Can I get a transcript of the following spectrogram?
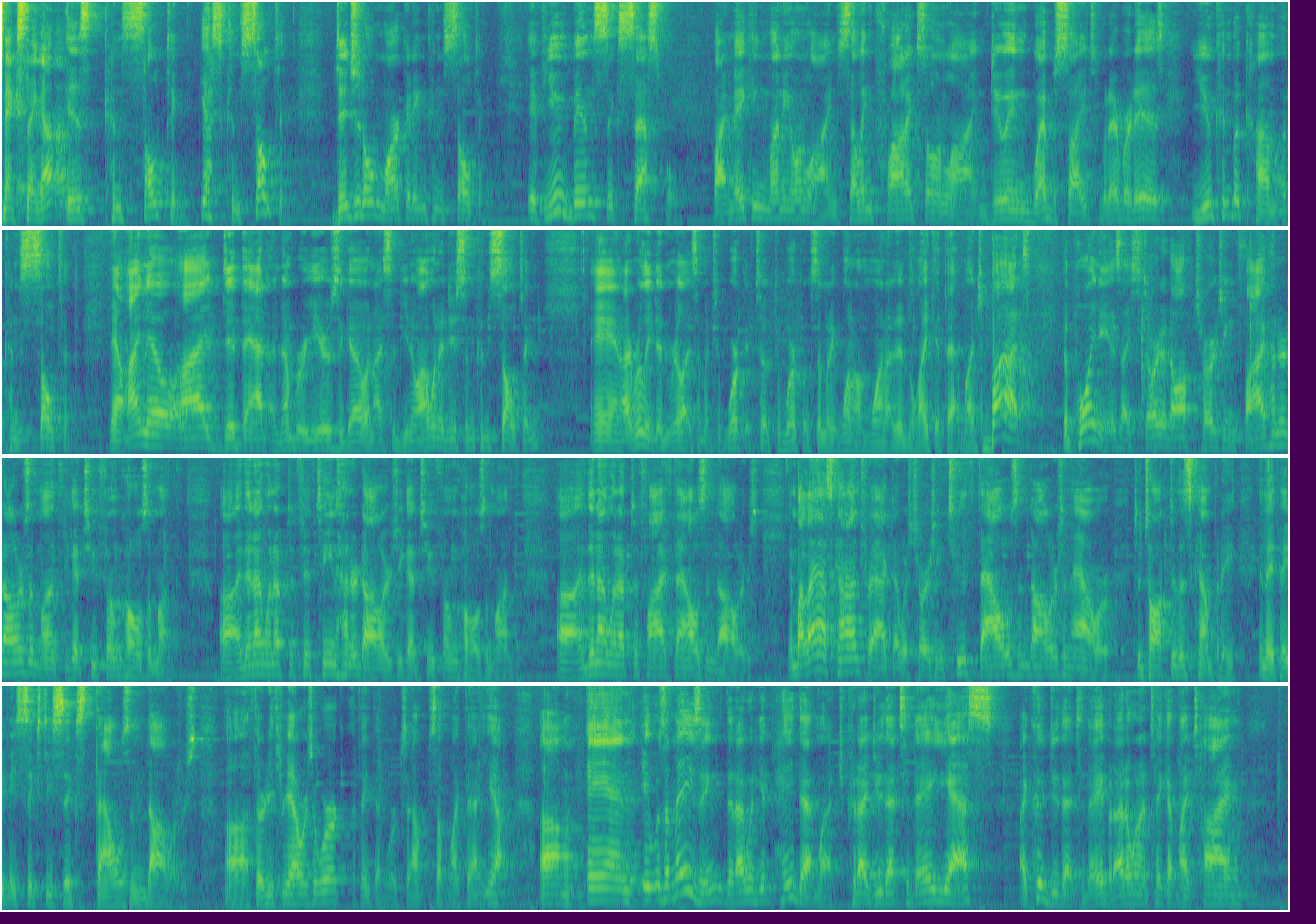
Next thing up is consulting. Yes consulting. Digital marketing consulting. If you've been successful by making money online selling products online doing websites whatever it is you can become a consultant. Now I know I did that a number of years ago and I said you know I want to do some consulting. And I really didn't realize how much work it took to work with somebody one-on-one. -on -one. I didn't like it that much. But the point is I started off charging $500 a month. You get two phone calls a month. Uh, and then I went up to $1,500 you got two phone calls a month uh, then I went up to $5,000 in my last contract I was charging $2,000 an hour to talk to this company and they paid me $66,000 uh, 33 hours of work I think that works out something like that yeah. Um, and it was amazing that I would get paid that much. Could I do that today? Yes I could do that today but I don't want to take up my time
